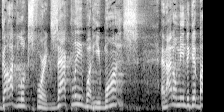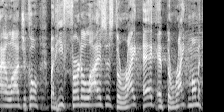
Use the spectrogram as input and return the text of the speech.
God looks for exactly what he wants and I don't mean to get biological, but he fertilizes the right egg at the right moment.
